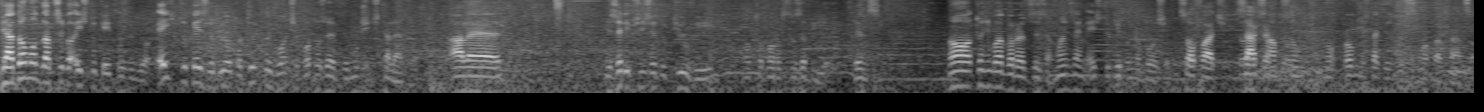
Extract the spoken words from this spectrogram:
Wiadomo dlaczego H2K to zrobiło. H2K zrobiło to tylko i wyłącznie po to, żeby wymusić teleport. Ale jeżeli przyjdzie do QV, no to po prostu zabije. Więc no to nie była dobra decyzja. Moim zdaniem H2K powinno było się wycofać. Za Samsung, no problem jest taki, że bez smoka tracą.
